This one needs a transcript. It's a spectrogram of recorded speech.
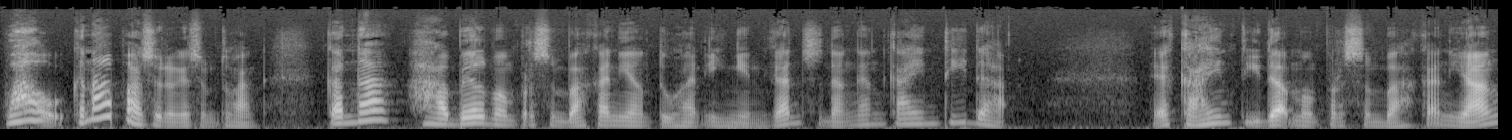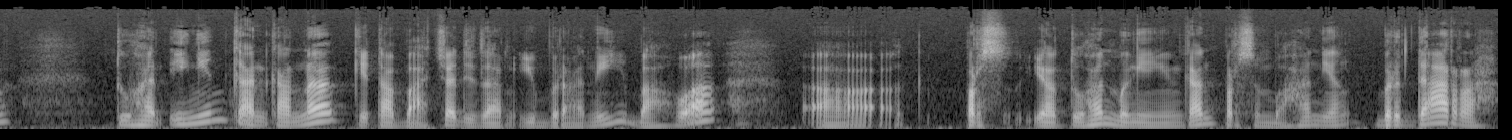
Wow, kenapa saudara kasih Tuhan? Karena Habel mempersembahkan yang Tuhan inginkan, sedangkan Kain tidak. Ya, Kain tidak mempersembahkan yang Tuhan inginkan karena kita baca di dalam Ibrani bahwa uh, pers ya Tuhan menginginkan persembahan yang berdarah.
